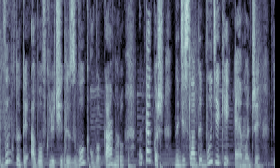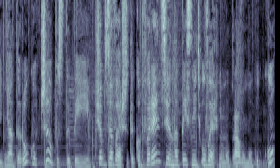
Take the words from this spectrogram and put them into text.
вимкнути або включити звук або камеру, а також надіслати будь-які емоджі, підняти руку чи опустити її. Щоб завершити конференцію, натисніть у верхньому правому кутку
